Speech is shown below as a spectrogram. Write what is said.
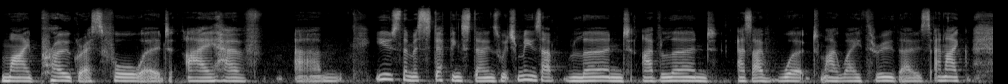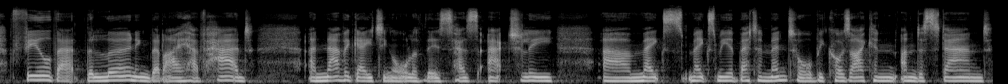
my progress forward, I have um, used them as stepping stones, which means I've learned. I've learned as I've worked my way through those, and I feel that the learning that I have had and navigating all of this has actually um, makes makes me a better mentor because I can understand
